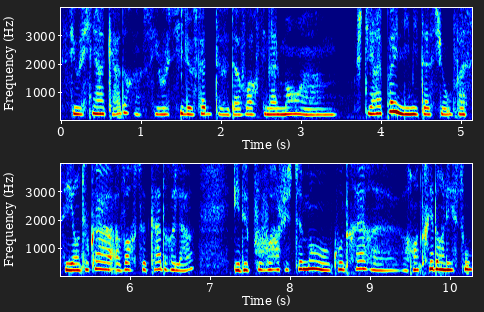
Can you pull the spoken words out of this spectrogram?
c'est aussi un cadre. C'est aussi le fait d'avoir finalement un je dirais pas une limitation. Enfin, c'est en tout cas avoir ce cadre-là et de pouvoir justement, au contraire, euh, rentrer dans les sons.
